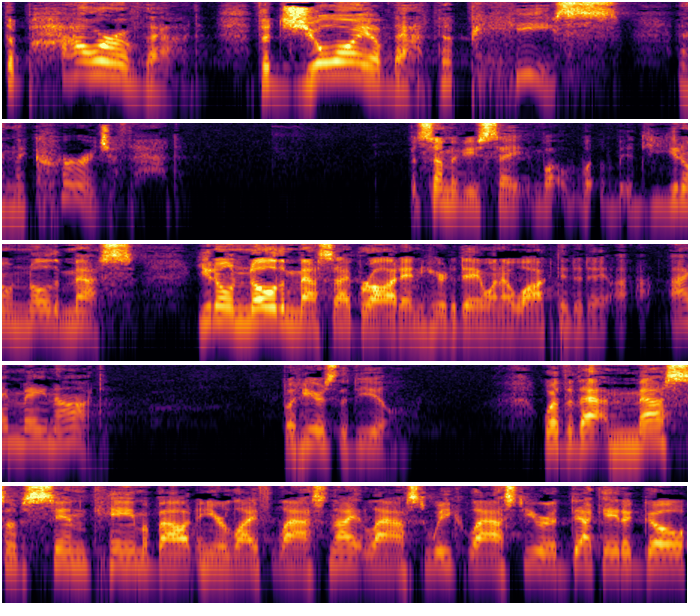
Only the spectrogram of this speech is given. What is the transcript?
The power of that? The joy of that? The peace and the courage of that? But some of you say, well, you don't know the mess. You don't know the mess I brought in here today when I walked in today. I, I may not. But here's the deal whether that mess of sin came about in your life last night, last week, last year, a decade ago,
